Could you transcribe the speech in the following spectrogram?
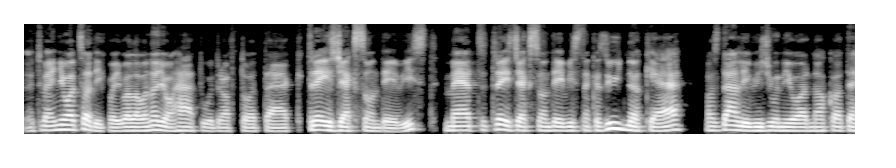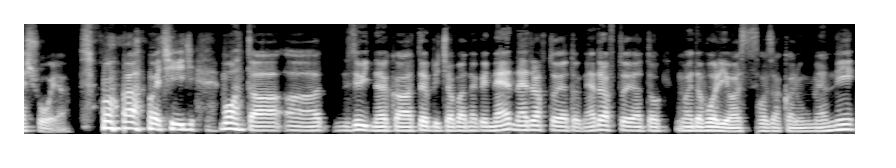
58 vagy valahol nagyon hátul draftolták Trace Jackson Davis-t, mert Trace Jackson Davisnek az ügynöke az Dan Levy Juniornak a tesója. Szóval, hogy így mondta az ügynök a többi csapatnak, hogy ne, ne draftoljatok, ne draftoljatok, majd a Warriorshoz akarunk menni,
